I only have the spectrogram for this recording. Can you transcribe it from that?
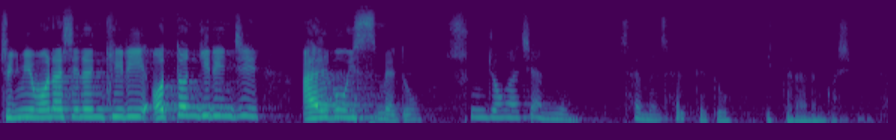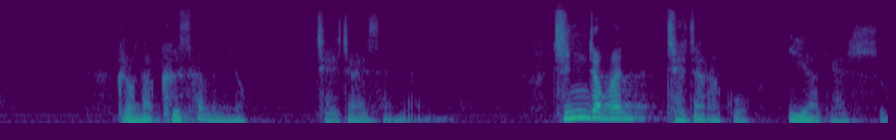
주님이 원하시는 길이 어떤 길인지 알고 있음에도 순종하지 않는 삶을 살 때도 있다라는 것입니다. 그러나 그 삶은요 제자의 삶이 아닙니다. 진정한 제자라고 이야기할 수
